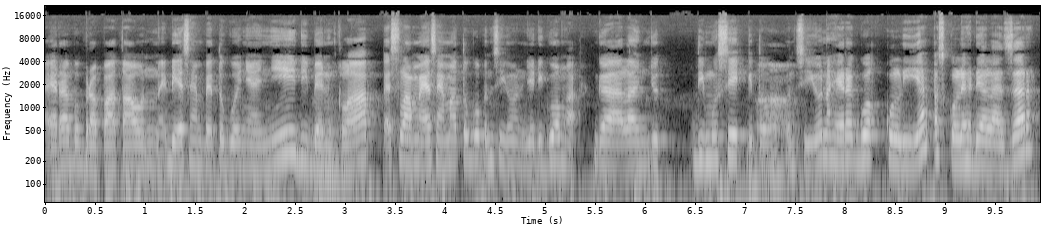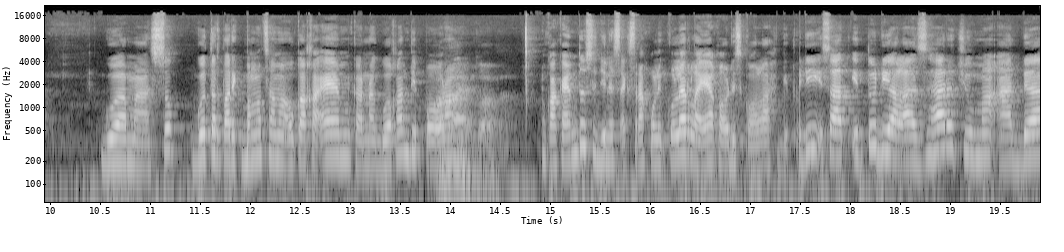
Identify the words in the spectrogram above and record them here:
Akhirnya beberapa tahun di SMP tuh gue nyanyi di band club. Eh, Selama SMA tuh gue pensiun. Jadi gue nggak nggak lanjut di musik gitu. Pensiun. Akhirnya gue kuliah. Pas kuliah di Al Azhar, gue masuk. Gue tertarik banget sama UKKM karena gue kan tipe orang. UKKM tuh sejenis ekstrakurikuler lah ya kalau di sekolah gitu. Jadi saat itu di Al Azhar cuma ada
